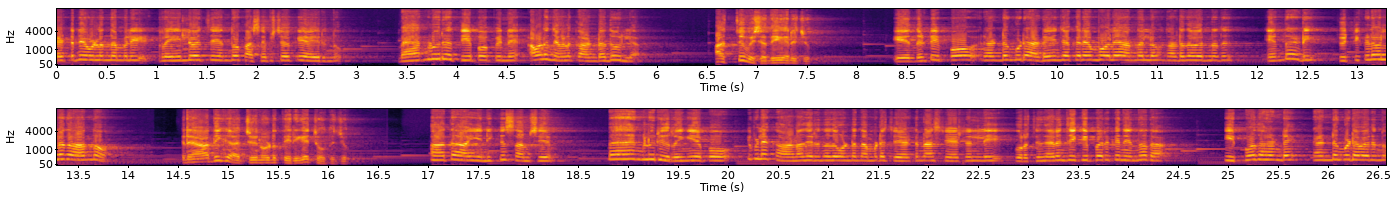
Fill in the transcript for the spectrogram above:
ഏട്ടനെ ഉള്ളും തമ്മിൽ ട്രെയിനിൽ വെച്ച് എന്തോ കശപിച്ചൊക്കെ ആയിരുന്നു. ബാംഗ്ലൂർ എത്തിയപ്പോ പിന്നെ അവളെ ഞങ്ങൾ കണ്ടതുമില്ല അച്ചു വിശദീകരിച്ചു. എന്നിട്ട് ഇപ്പോ രണ്ടും കൂടി അടയും ചക്കരയും പോലെ ആണല്ലോ നടന്നു വരുന്നത്. എന്താടി ചുറ്റിക്കളി വല്ലതാന്നോ രാധിക അച്ഛനോട് തിരികെ ചോദിച്ചു. അതാ എനിക്ക് സംശയം. ബാംഗ്ലൂർ ഇറങ്ങിയപ്പോ ഇവളെ കാണാതിരുന്നത് കൊണ്ട് നമ്മുടെ ചേട്ടൻ ആ സ്റ്റേഷനിൽ കുറച്ചു നേരം ചിക്കിപ്പറക്ക് നിന്നതാ. ഇപ്പോ താണ്ടെ രണ്ടും കൂടെ വരുന്നു.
